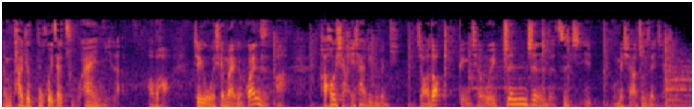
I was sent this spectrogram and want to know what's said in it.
那么它就不会再阻碍你了。好不好？这个我先卖个关子啊，好好想一下这个问题，找到并成为真正的自己。我们下周再见。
